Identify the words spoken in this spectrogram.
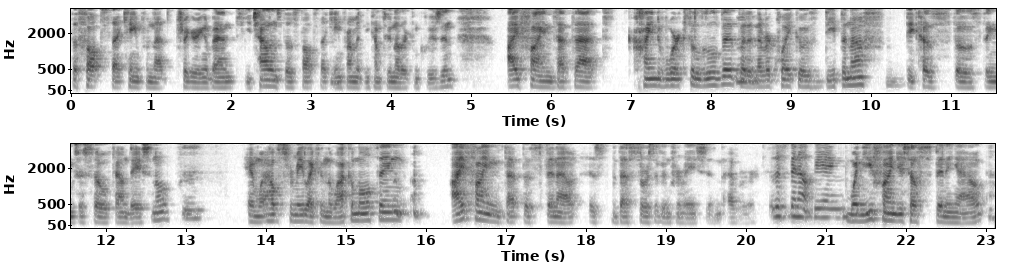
the thoughts that came from that triggering event. You challenge those thoughts that came from it, and you come to another conclusion. I find that that kind of works a little bit, but it Mm. never quite goes deep enough because those things are so foundational. Mm. And what helps for me, like in the whack a mole thing, I find that the spin out is the best source of information ever. The spin out being When you find yourself spinning out oh.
